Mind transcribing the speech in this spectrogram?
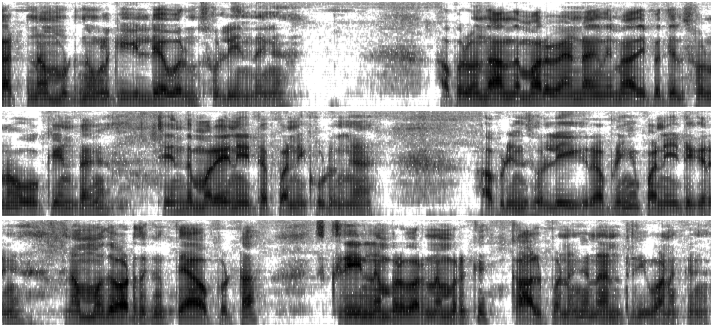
கட்டினா மட்டும்தான் உங்களுக்கு ஈல்டே வரும்னு சொல்லியிருந்தேங்க. அப்புறம் வந்து அந்த மாதிரி வேண்டாங்க இதுமாதிரி அதை பற்றியும் சொல்லணும். ஓகேன்ட்டாங்க. சரி இந்த முறையே நீட்டாக பண்ணி கொடுங்க. அப்படின்னு சொல்லிக்கிறேன் அப்படிங்க பண்ணிகிட்டு இருக்கிறேங்க. நம்ம தோட்டத்துக்கும் தேவைப்பட்டால் ஸ்க்ரீன் நம்பர் வர நம்பருக்கு கால் பண்ணுங்கள் நன்றி வணக்கங்க.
